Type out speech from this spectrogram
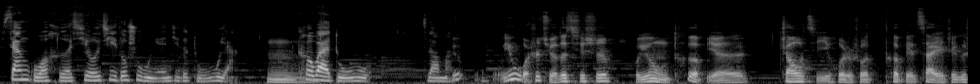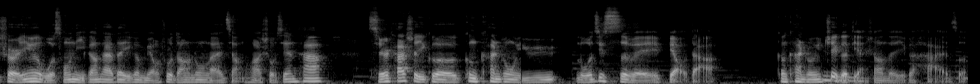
三国》和《西游记》都是五年级的读物呀，嗯，课外读物，知道吗？因为我是觉得其实不用特别着急，或者说特别在意这个事儿，因为我从你刚才的一个描述当中来讲的话，首先他其实他是一个更看重于逻辑思维表达，更看重于这个点上的一个孩子。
